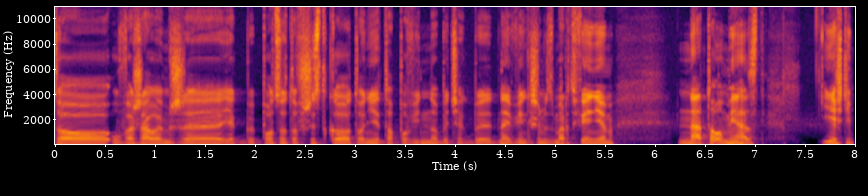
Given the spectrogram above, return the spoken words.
to uważałem, że jakby po co to wszystko, to nie to powinno być jakby największym zmartwieniem. Natomiast jeśli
